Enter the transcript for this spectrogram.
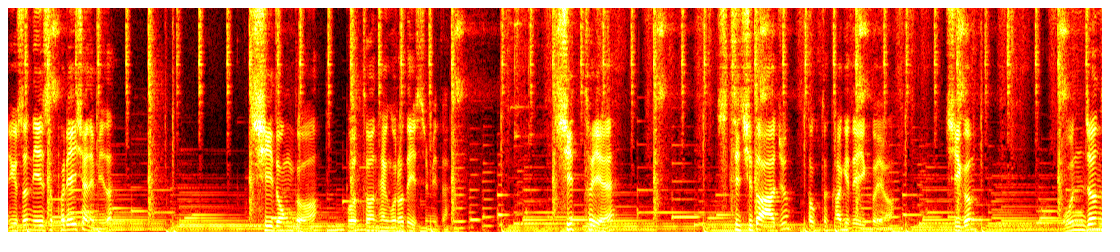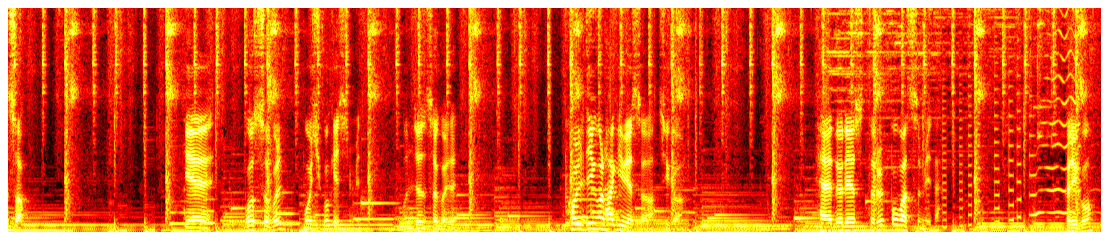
이것은 인스퍼레이션입니다. 시동도 버튼형으로 되어 있습니다. 시트에 스티치도 아주 독특하게 되어 있고요. 지금 운전석의 모습을 보시고 계십니다. 운전석을 folding을 하기 위해서 지금 headrest를 뽑았습니다. 그리고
